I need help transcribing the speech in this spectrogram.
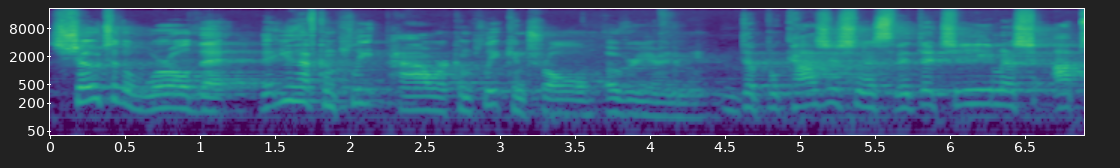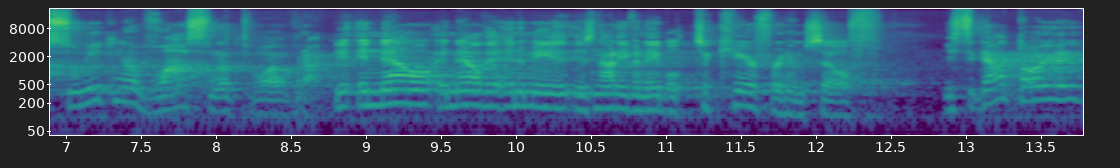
show to the world that, that you have complete power, complete control over your enemy. Да покажеш на света, че имаш абсолютна власт на твоя враг. And now, and now the enemy is not even able to care for himself. И сега той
